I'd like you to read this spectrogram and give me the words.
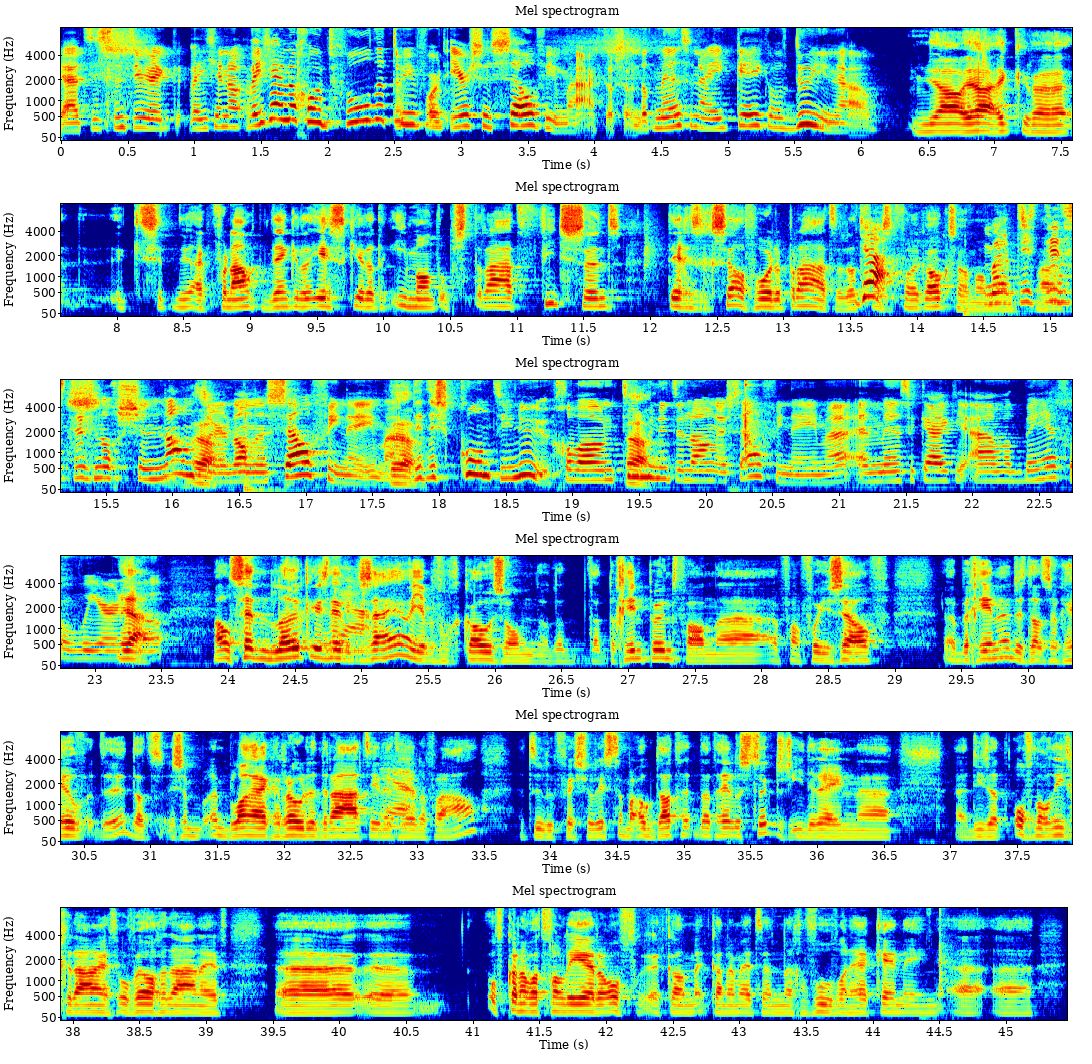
Ja. Het is natuurlijk. Weet, je weet jij nog hoe het voelde toen je voor het eerst een selfie maakte of zo? Dat mensen naar je keken, wat doe je nou? ja, ja ik, eh, ik zit nu eigenlijk voornamelijk te denken de eerste keer dat ik iemand op straat fietsend tegen zichzelf hoorde praten. Dat Ja. was, vond ik ook zo'n moment. Maar het is, dit is dus nog gênanter Ja. dan een selfie nemen. Ja. Dit is continu. Gewoon tien minuten lang een selfie nemen. En mensen kijken je aan, wat ben jij voor weirdo? Ja. Maar ontzettend leuk is, net je zei, je hebt ervoor gekozen om dat, dat beginpunt van, eh, van voor jezelf beginnen. Dus dat is ook heel, eh, dat is een, een belangrijke rode draad in het hele verhaal. Natuurlijk fashionisten, maar ook dat, dat hele stuk. Dus iedereen eh, eh, die dat of nog niet gedaan heeft of wel gedaan heeft, eh, eh, of kan er wat van leren, of kan, kan er met een gevoel van herkenning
